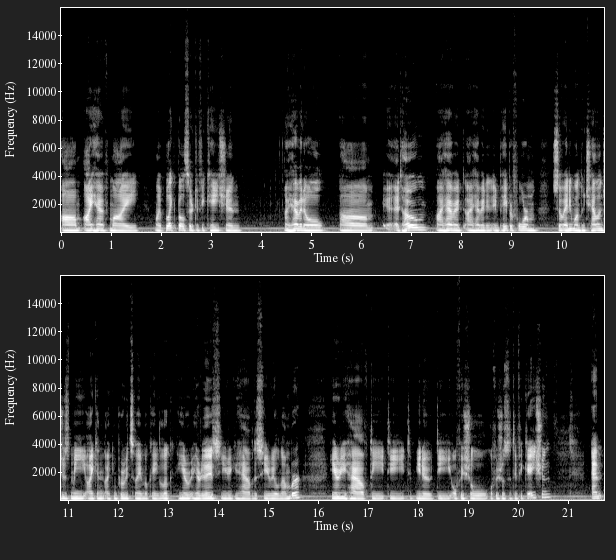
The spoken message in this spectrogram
Um, I have my my black belt certification. I have it all um, at home. I have it. I have it in, in, paper form. So anyone who challenges me, I can I can prove it to him. Okay, look here. Here it is. Here you have the serial number. Here you have the the, the you know the official official certification, and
